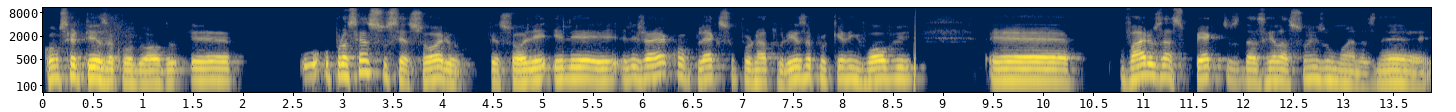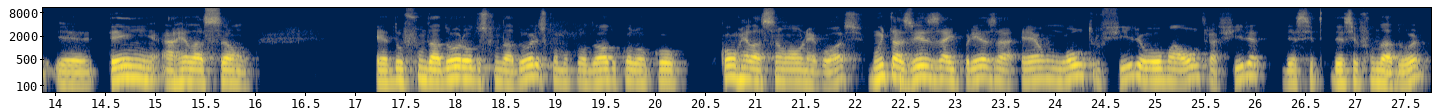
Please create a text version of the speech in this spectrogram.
com certeza, Clodoaldo. É, o, o processo sucessório pessoal, ele, ele, ele já é complexo por natureza, porque ele envolve é, vários aspectos das relações humanas. Né? É, tem a relação é, do fundador ou dos fundadores, como o Clodoaldo colocou, com relação ao negócio. Muitas vezes a empresa é um outro filho ou uma outra filha desse, desse fundador.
